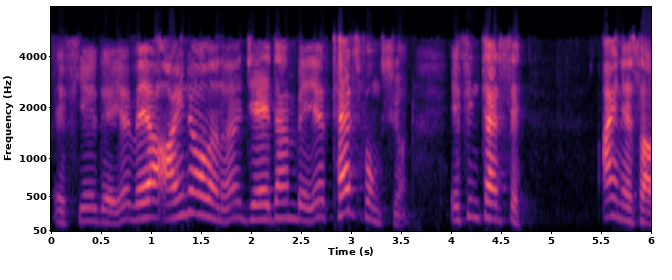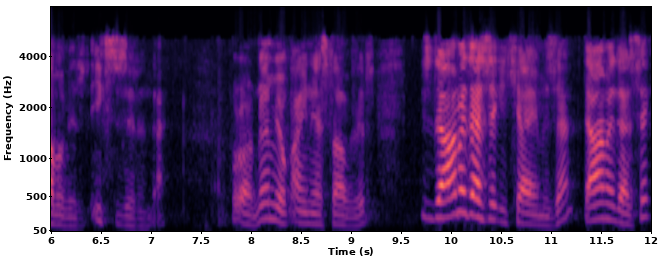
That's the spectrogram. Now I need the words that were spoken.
FYD'ye veya aynı alanı C'den B'ye ters fonksiyon. F'in tersi. Aynı hesabı verir x üzerinden. Problem yok aynı hesabı verir. Biz devam edersek hikayemize, devam edersek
